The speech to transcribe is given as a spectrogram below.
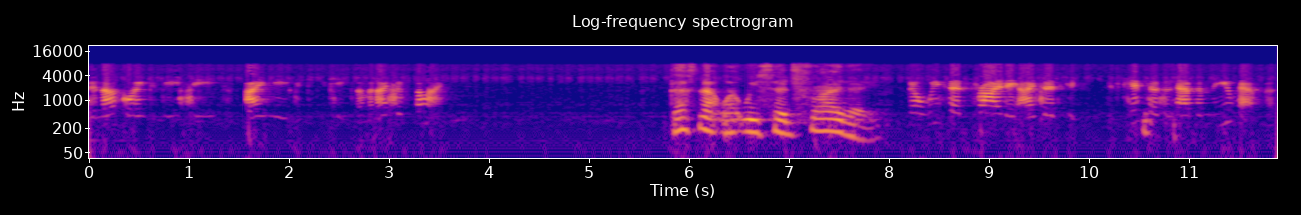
they're not going to D.C. I need to keep them. And I said, fine. That's not what we said Friday. No, we said Friday. I said, if, if Kim doesn't have them, you have them.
